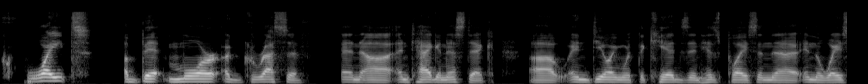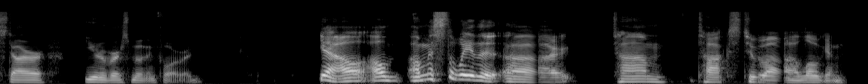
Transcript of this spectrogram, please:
quite a bit more aggressive and uh, antagonistic uh, in dealing with the kids in his place in the in the Waystar universe moving forward. Yeah, I'll I'll I'll miss the way that uh, Tom talks to uh, Logan.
